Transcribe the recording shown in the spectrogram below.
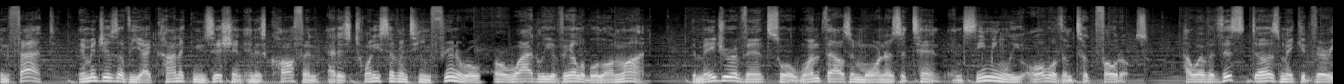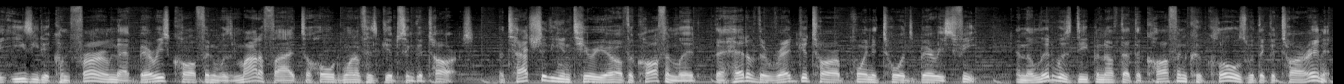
In fact, images of the iconic musician in his coffin at his 2017 funeral are widely available online. The major event saw 1,000 mourners attend, and seemingly all of them took photos. However, this does make it very easy to confirm that Berry's coffin was modified to hold one of his Gibson guitars. Attached to the interior of the coffin lid, the head of the red guitar pointed towards Berry's feet, and the lid was deep enough that the coffin could close with the guitar in it.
